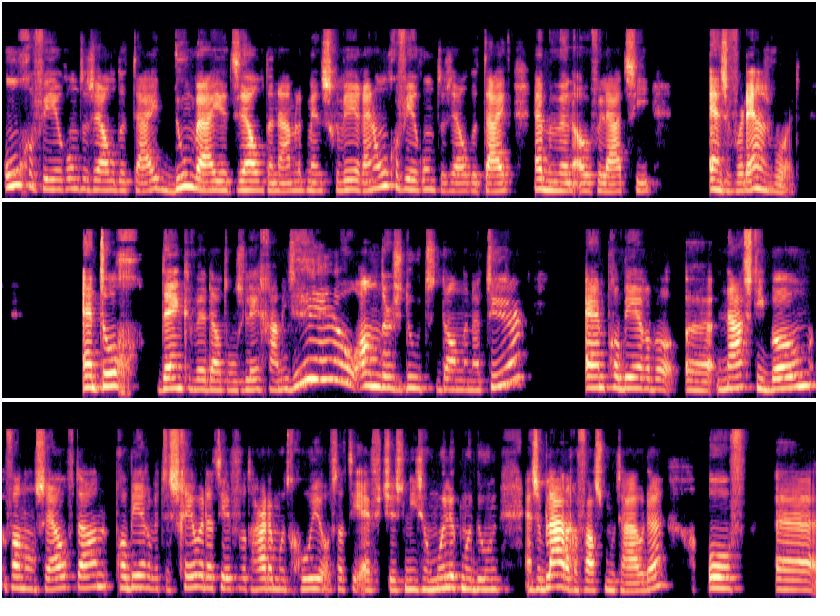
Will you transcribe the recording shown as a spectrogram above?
ongeveer rond dezelfde tijd, doen wij hetzelfde, namelijk menstrueren. En ongeveer rond dezelfde tijd hebben we een ovulatie, enzovoort, enzovoort. En toch denken we dat ons lichaam iets heel anders doet dan de natuur. En proberen we uh, naast die boom van onszelf dan, proberen we te schreeuwen dat hij even wat harder moet groeien. Of dat hij eventjes niet zo moeilijk moet doen en zijn bladeren vast moet houden. Of uh,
